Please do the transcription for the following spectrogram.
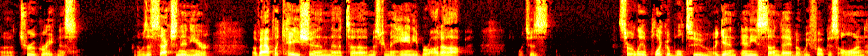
uh, true greatness. There was a section in here of application that uh, Mr. Mahaney brought up, which is certainly applicable to, again, any Sunday, but we focus on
